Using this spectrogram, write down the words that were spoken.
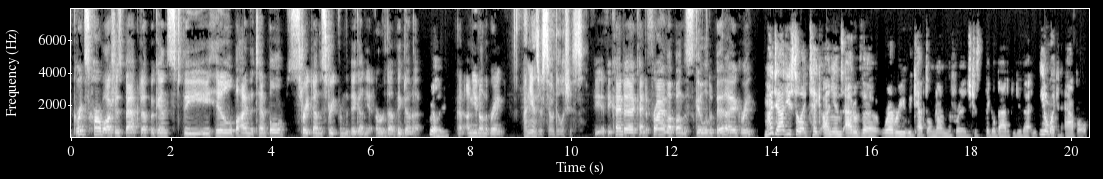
Greg's car wash is backed up against the hill behind the temple, straight down the street from the Big Onion or the Big Donut. Really, Got onion on the brain. Onions are so delicious. If you, if you kind of kind of fry them up on the skillet a bit, I agree. My dad used to like take onions out of the wherever we kept them, not in the fridge, because they go bad if you do that, and eat them like an apple.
